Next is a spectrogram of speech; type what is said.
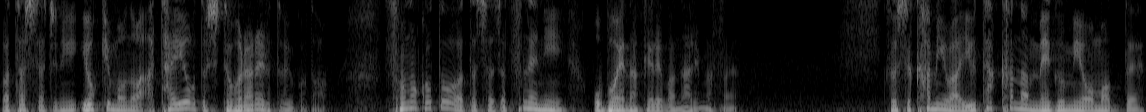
私たちに良きものを与えようとしておられるということ。そのことを私たちは常に覚えなければなりません。そして神は豊かな恵みを持って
